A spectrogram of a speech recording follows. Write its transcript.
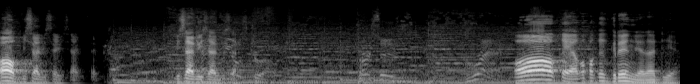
Oh, bisa bisa bisa bisa. Bisa bisa bisa. Oh, oke, aku pakai grand ya tadi ya.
